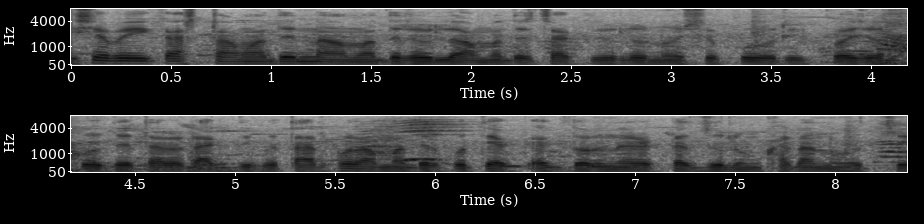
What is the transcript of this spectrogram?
হিসাবে এই কাজটা আমাদের না, আমাদের হইল, আমাদের চাকরি হলো নৈশ কয়জন পদে তারা ডাক দিবে, তারপর আমাদের প্রতি এক এক ধরনের একটা জুলুম খাটানো হচ্ছে।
